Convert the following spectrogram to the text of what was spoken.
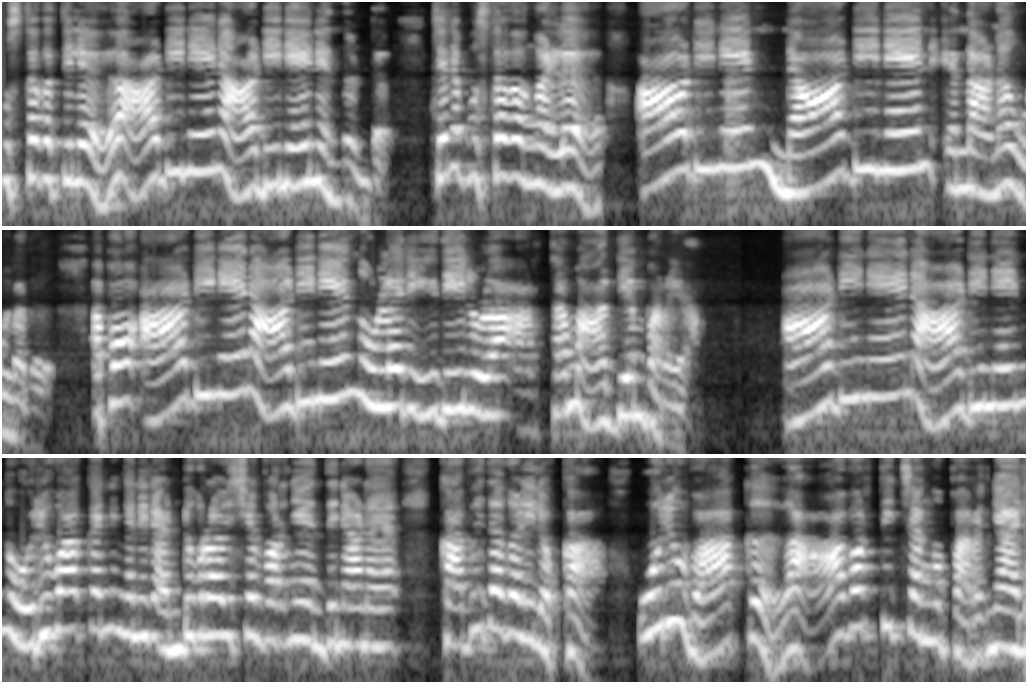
പുസ്തകത്തിൽ ആടിനേൻ ആടിനേൻ എന്നുണ്ട്. ചില പുസ്തകങ്ങളിൽ ആടിനേൻ നാടിനേൻ എന്നാണ് ഉള്ളത്. അപ്പോ ആടിനേൻ ആടിനേൻ എന്നുള്ള രീതിയിലുള്ള അർത്ഥം ആദ്യം പറയാം. ആടിനേൻ ആടിനേൻ എന്ന് ഒരു വാക്കൻ ഇങ്ങനെ രണ്ടു പ്രാവശ്യം പറഞ്ഞ എന്തിനാണ്? കവിതകളിലൊക്കെ ഒരു വാക്ക് ആവർത്തിച്ചങ്ങ് പറഞ്ഞാൽ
